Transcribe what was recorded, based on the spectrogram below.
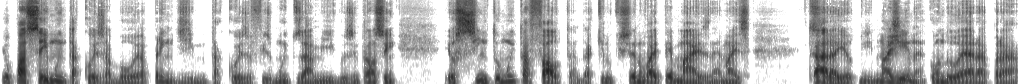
Eu passei muita coisa boa, eu aprendi muita coisa, eu fiz muitos amigos. Então, assim, eu sinto muita falta daquilo que você não vai ter mais, né? Mas Cara, eu imagina quando era para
